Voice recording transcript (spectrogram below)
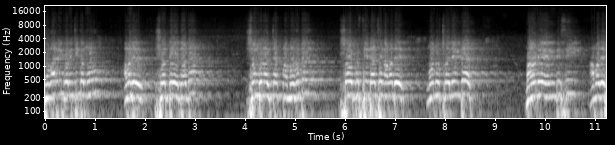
সবারই পরিচিত মুখ, আমাদের শ্রদ্ধেয় দাদা শম্ভুলাল চাকমা মহোদয়, সহ উপস্থিত আছেন আমাদের মনু ছয়লেঙ্কার, মাননীয় এমডিসি আমাদের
